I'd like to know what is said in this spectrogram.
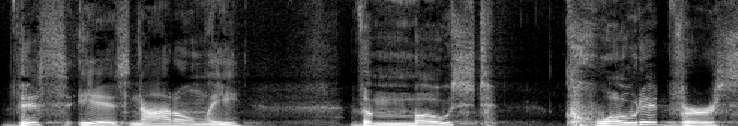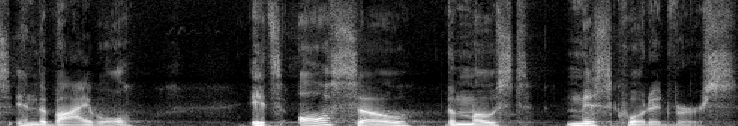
This is not only the most quoted verse in the Bible, it's also the most misquoted verse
